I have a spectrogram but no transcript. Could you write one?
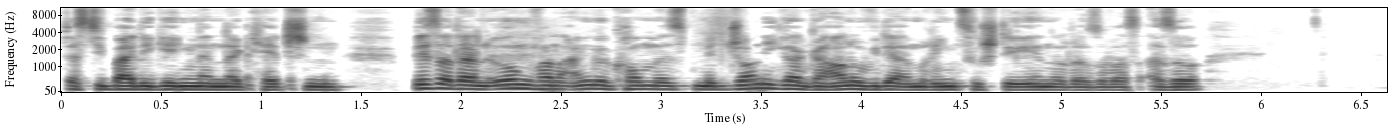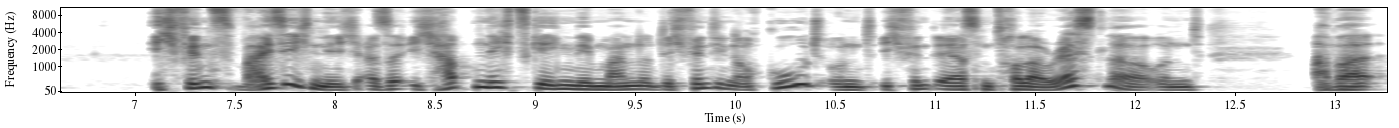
dass die beide gegeneinander catchen, bis er dann irgendwann angekommen ist, mit Johnny Gargano wieder im Ring zu stehen oder sowas. Also ich finde es, weiß ich nicht. Also ich habe nichts gegen den Mann und ich finde ihn auch gut und ich finde, er ist ein toller Wrestler und aber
